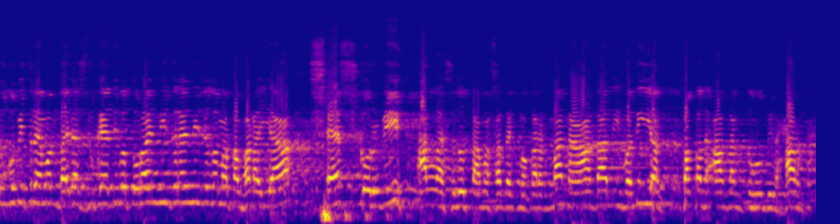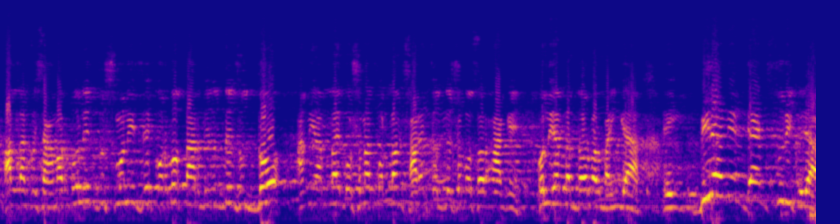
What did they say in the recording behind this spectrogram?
তবু ভিতরে এমন ভাইরাস ঢুকাই দিব, তোরাই নিজেরাই নিজেকে মাথা ফাড়াইয়া শেষ করবি। আল্লাহ শুধু তামাশা দেখব, কারণ মান আদালি বলিয়ান ফকাদ আদান তহবিল হার আল্লাহ কইছে, আমার বলির দুশ্মনী যে করব, তার বিরুদ্ধে যুদ্ধ। আমি আল্লাহ ঘোষণা করলাম সাড়ে চোদ্দশো বছর আগে। অলি আল্লাহর দরবার ভাঙ্গা এই বিরানির ড্যাগ চুরি কইরা,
